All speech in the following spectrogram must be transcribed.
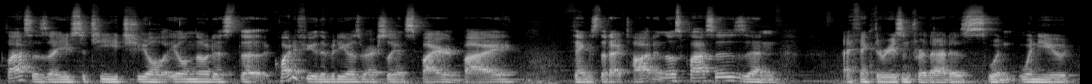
classes I used to teach, you'll you'll notice that quite a few of the videos were actually inspired by things that I taught in those classes and I think the reason for that is when when you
